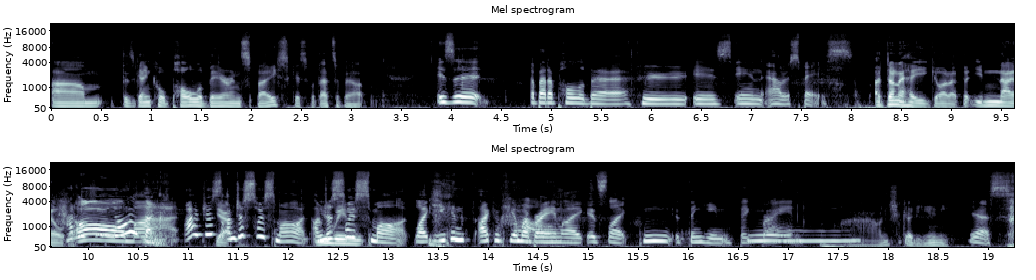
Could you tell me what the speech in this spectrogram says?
Um, there's a game called Polar Bear in Space. Guess what that's about? Is it about a polar bear who is in outer space? I don't know how you got it, but you nailed How it. did you know my! that? I'm just, Yeah. I'm just so smart. I'm You just so win- smart. Like you can, I can feel my Wow. brain. Like it's like hmm, thinking. Big brain. Mm, Wow, you should go to uni. Yes.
